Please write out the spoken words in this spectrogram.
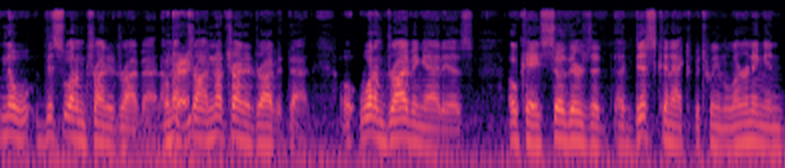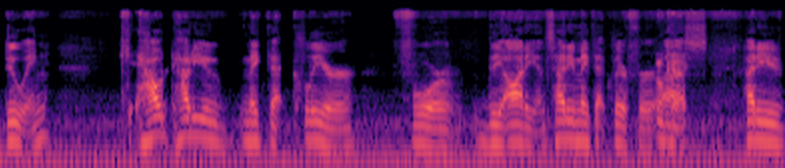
no. This is what I'm trying to drive at. I'm Okay. not trying. I'm not trying to drive at that. Uh, What I'm driving at is okay. So there's a, a disconnect between learning and doing. How how do you make that clear for the audience? How do you make that clear for Okay. us? How do you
